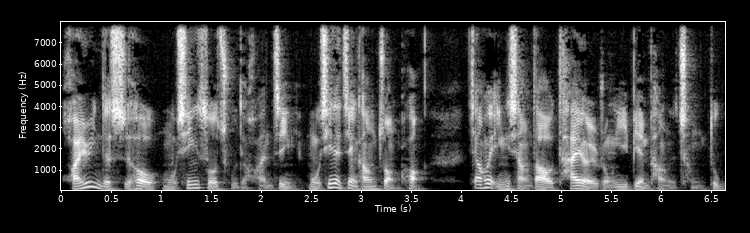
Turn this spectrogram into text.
怀孕的时候，母亲所处的环境、母亲的健康状况，将会影响到胎儿容易变胖的程度。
